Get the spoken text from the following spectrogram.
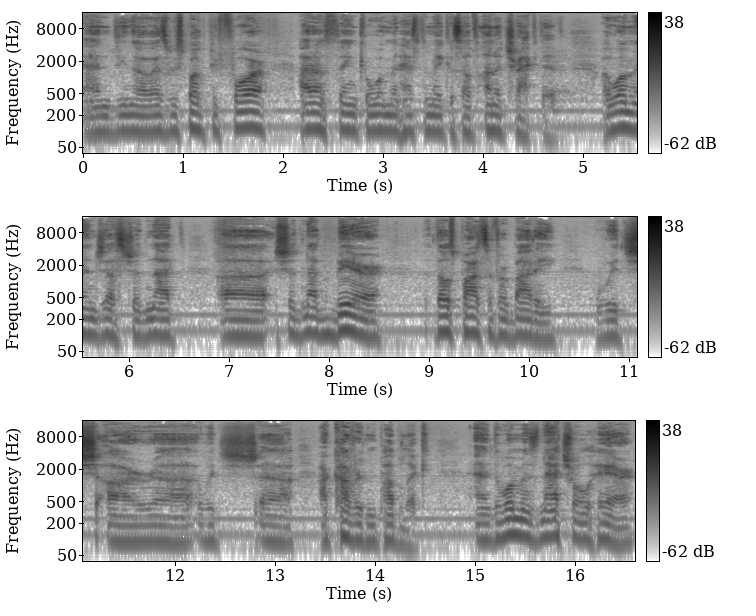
And you know, as we spoke before, I don't think a woman has to make herself unattractive. A woman just should not uh, should not bear those parts of her body which are uh, which uh, are covered in public, and the woman's natural hair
